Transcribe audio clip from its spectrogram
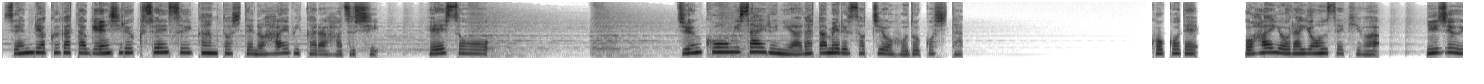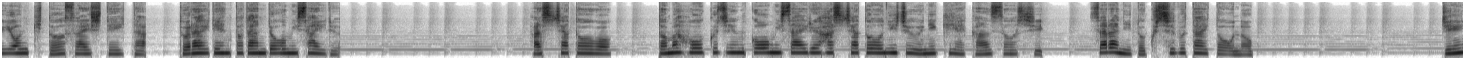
戦略型原子力潜水艦としての配備から外し、並走巡航ミサイルに改める措置を施した。ここで、オハイオら4隻は、24機搭載していたトライデント弾道ミサイル。発射塔をトマホーク巡航ミサイル発射塔22機へ換装し、さらに特殊部隊等の人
